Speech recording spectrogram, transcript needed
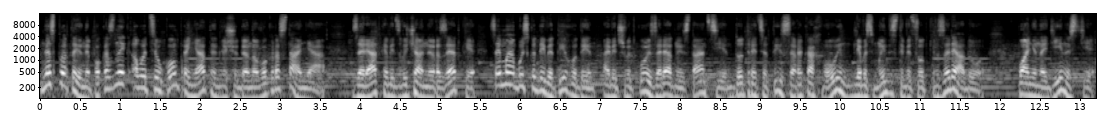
Не спортивний показник, але цілком прийнятний для щоденного використання. Зарядка від звичайної розетки займає близько 9 годин, а від швидкої зарядної станції до 30-40 хвилин для 80% заряду. В плані надійності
